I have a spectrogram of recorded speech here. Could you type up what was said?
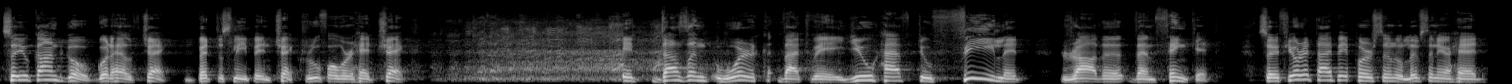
So you can't go, good health, check, bed to sleep in, check, roof overhead, check. It doesn't work that way. You have to feel it rather than think it. So if you're a type A person who lives in your head,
